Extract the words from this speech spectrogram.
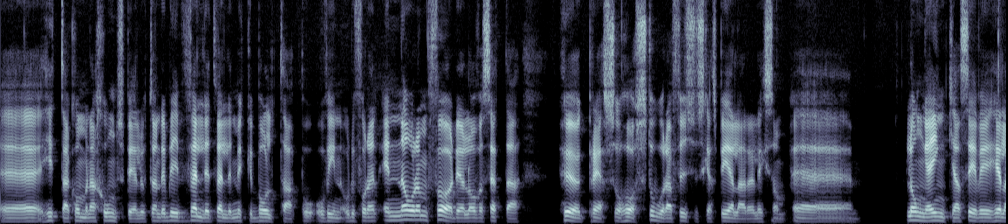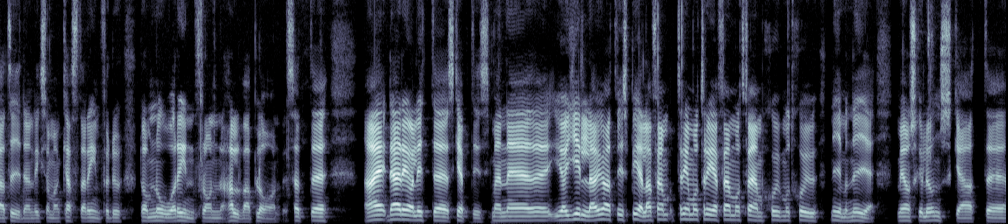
eh, hitta kombinationsspel utan det blir väldigt, väldigt mycket bolltapp och, och vinn. Och du får en enorm fördel av att sätta hög press och ha stora fysiska spelare. Liksom. Eh, långa inkast ser vi hela tiden. Liksom man kastar in för du, de når in från halva plan. Så att, eh, nej, där är jag lite skeptisk. Men eh, jag gillar ju att vi spelar 3 mot 3, 5 mot 5, 7 mot 7, 9 mot 9. Men jag skulle önska att eh,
